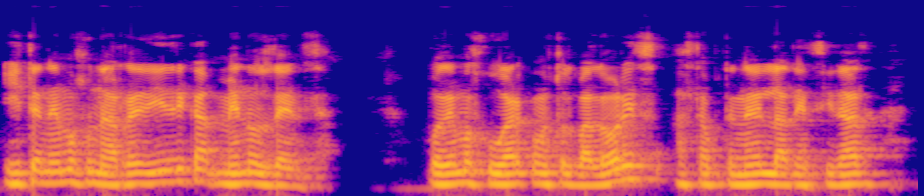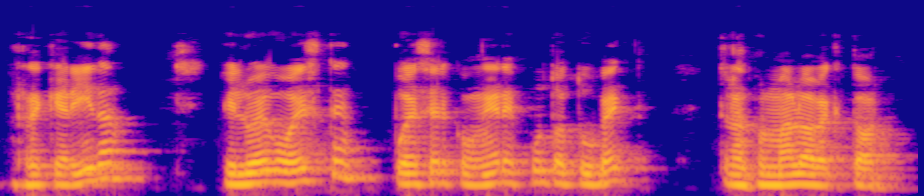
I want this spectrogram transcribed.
Y tenemos una red hídrica menos densa. Podemos jugar con estos valores hasta obtener la densidad requerida y luego este puede ser con r.2vect transformarlo a vector.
